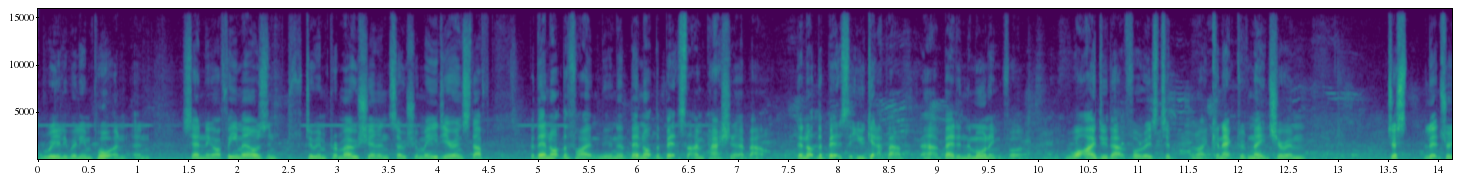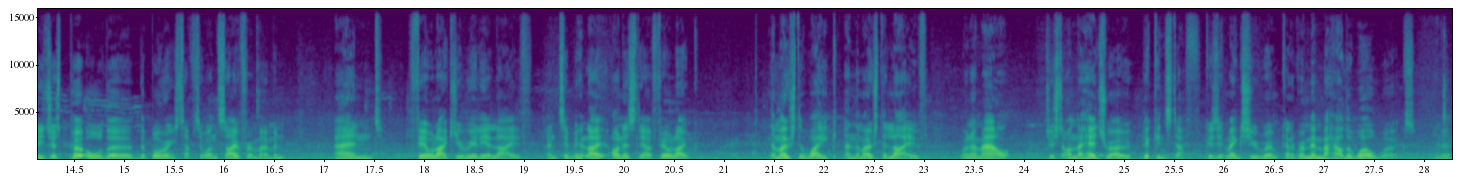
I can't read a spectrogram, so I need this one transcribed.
really, really important. And sending off emails and doing promotion and social media and stuff. But they're not the fi- you know, they're not the bits that I'm passionate about. They're not the bits that you get up out, out of bed in the morning for. What I do that for is to like connect with nature and just literally just put all the, the boring stuff to one side for a moment and feel like you're really alive. And to be like honestly, I feel like the most awake and the most alive when I'm out just on the hedgerow picking stuff because it makes you rem- kind of remember how the world works. You know?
